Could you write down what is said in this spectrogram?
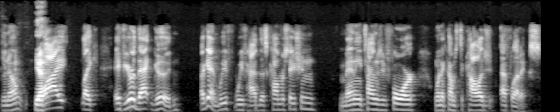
You know, Yeah. why? Like, if you're that good, again, we've we've had this conversation many times before when it comes to college athletics.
